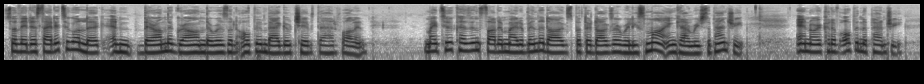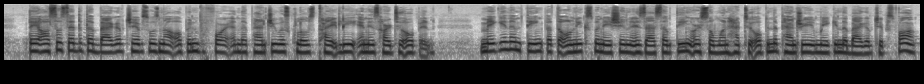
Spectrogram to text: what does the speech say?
So they decided to go look and there on the ground there was an open bag of chips that had fallen. My two cousins thought it might have been the dogs, but their dogs are really small and can't reach the pantry, and nor could have opened the pantry. They also said that the bag of chips was not opened before and the pantry was closed tightly and is hard to open, making them think that the only explanation is that something or someone had to open the pantry, making the bag of chips fall.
